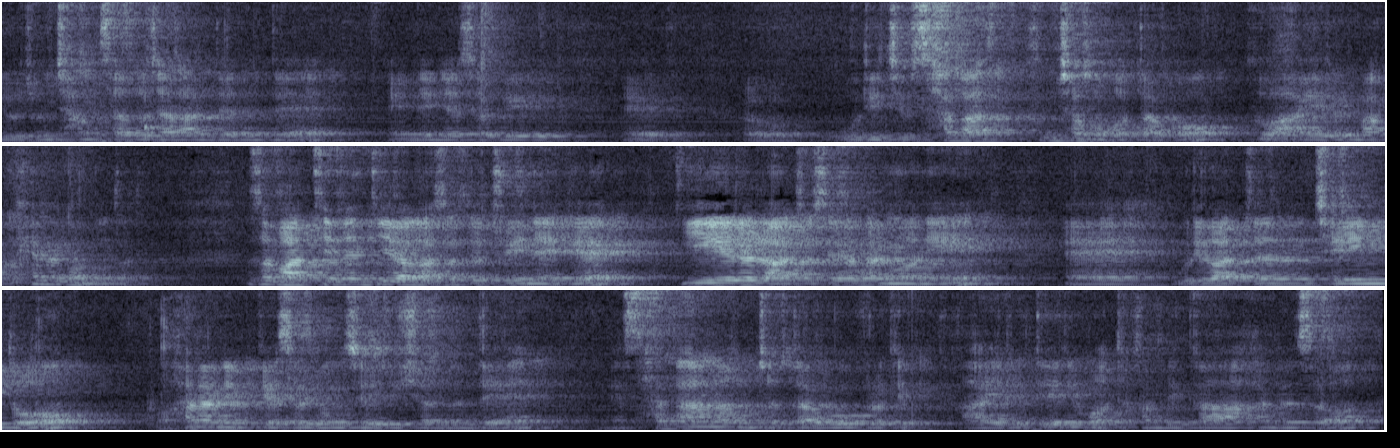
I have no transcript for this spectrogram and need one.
요즘 장사도 잘 안 되는데 예, 내 녀석이 어, 우리 집 사과 훔쳐 먹었다고 그 아이를 막 패는 겁니다. 그래서 마틴은 뛰어가서 그 주인에게 이해를 놔주세요 할머니 우리 같은 죄인도 하나님께서 용서해 주셨는데 사과 하나 훔쳤다고 그렇게 아이를 때리면 어떡합니까 하면서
